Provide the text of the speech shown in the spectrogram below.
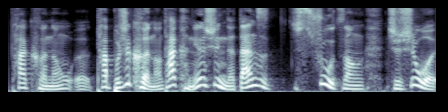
它可能呃，它不是可能，它肯定是你的单子数增。只是我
